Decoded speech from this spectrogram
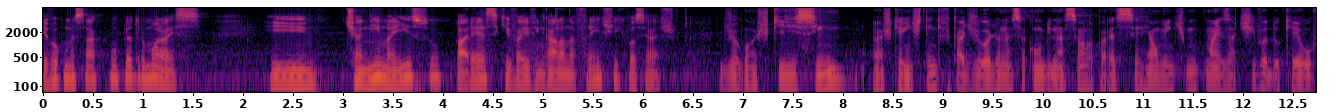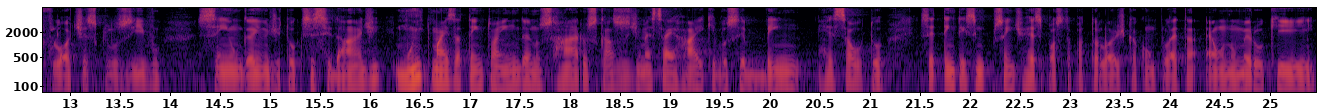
Eu vou começar com o Pedro Moraes. E te anima isso? Parece que vai vingar lá na frente? O que você acha? Diogo, acho que sim. Acho que a gente tem que ficar de olho nessa combinação. Ela parece ser realmente muito mais ativa do que o flote exclusivo, sem um ganho de toxicidade. Muito mais atento ainda nos raros casos de MSI high que você bem ressaltou. 75% de resposta patológica completa é um número que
